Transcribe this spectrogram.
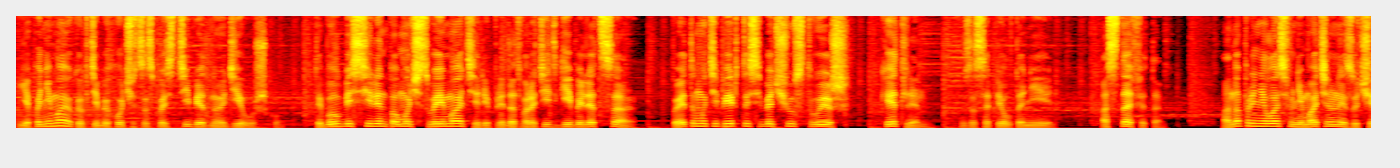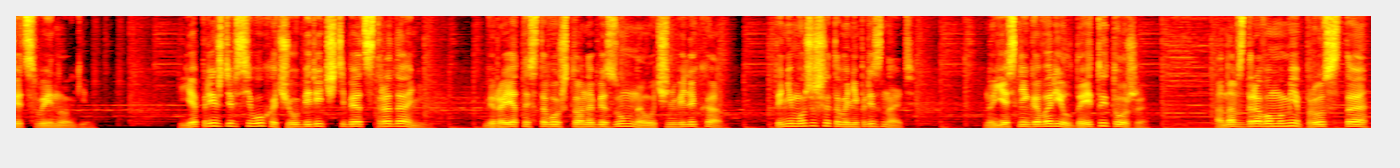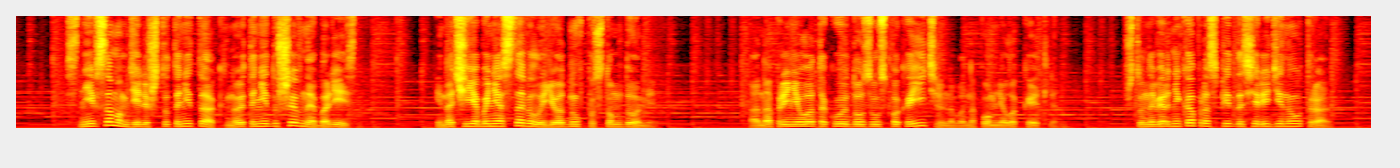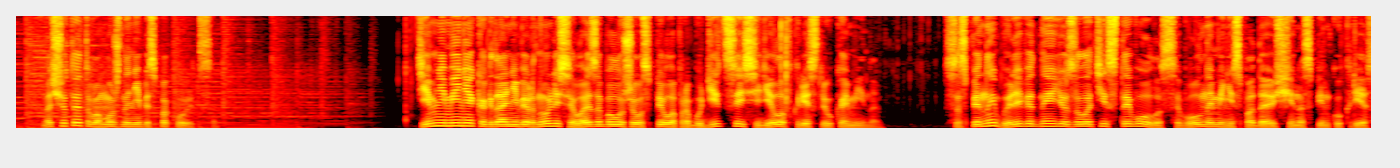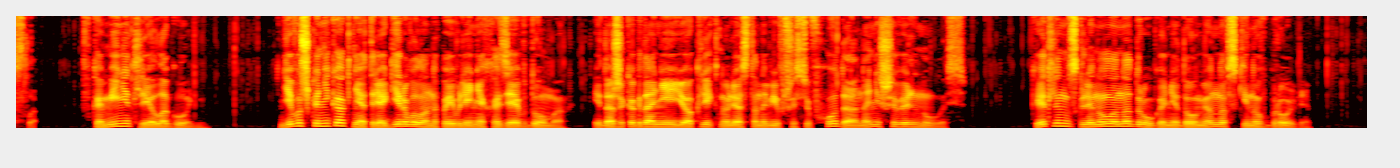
«Я понимаю, как тебе хочется спасти бедную девушку. Ты был бессилен помочь своей матери, предотвратить гибель отца. Поэтому теперь ты себя чувствуешь...» «Кэтлин», — засопел Таниэль, — «оставь это. Она принялась внимательно изучать свои ноги. «Я прежде всего хочу уберечь тебя от страданий. Вероятность того, что она безумна, очень велика. Ты не можешь этого не признать. Но я с ней говорил, да и ты тоже. Она в здравом уме, просто... С ней в самом деле что-то не так, но это не душевная болезнь. Иначе я бы не оставил ее одну в пустом доме. Она приняла такую дозу успокоительного, напомнила Кэтлин, что наверняка проспит до середины утра. Насчет этого можно не беспокоиться. Тем не менее, когда они вернулись, Элайзабел уже успела пробудиться и сидела в кресле у камина. Со спины были видны ее золотистые волосы, волнами не спадающие на спинку кресла. В камине тлел огонь. Девушка никак не отреагировала на появление хозяев дома, и даже когда они ее окликнули, остановившись у входа, она не шевельнулась. Кэтлин взглянула на друга, недоуменно вскинув брови.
